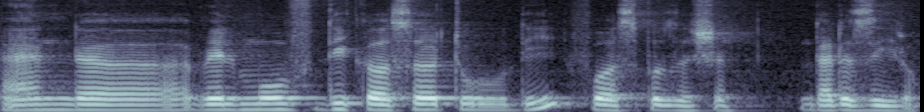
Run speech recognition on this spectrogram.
And uh, we'll move the cursor to the first position that is 0.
